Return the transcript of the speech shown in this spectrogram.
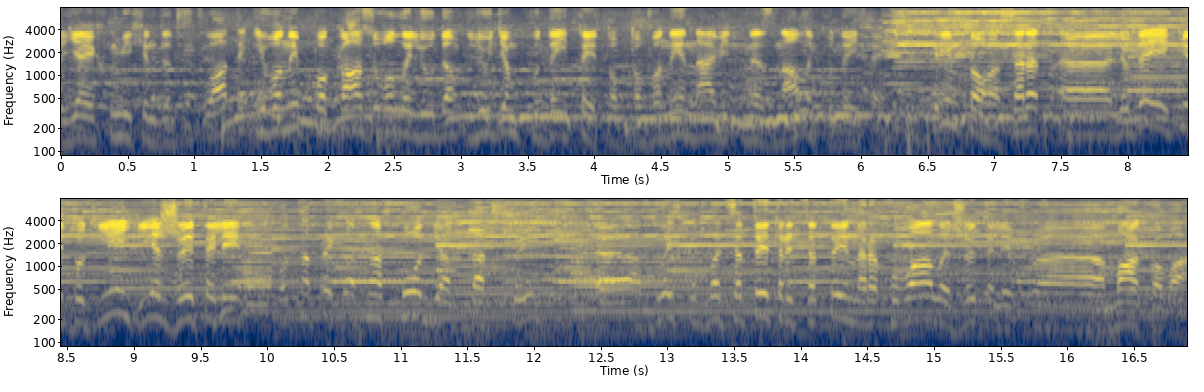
Я їх міг ідентифікувати, і вони показували людям, людям, куди йти. Тобто вони навіть не знали, куди йти. Крім того, серед людей, які тут є, є жителі. От, наприклад, на сходях так близько 20-30 нарахували жителів Макова.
